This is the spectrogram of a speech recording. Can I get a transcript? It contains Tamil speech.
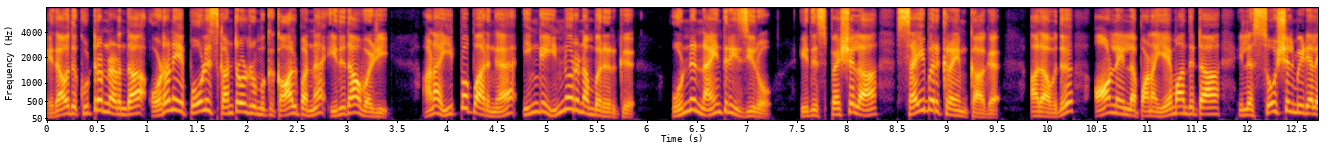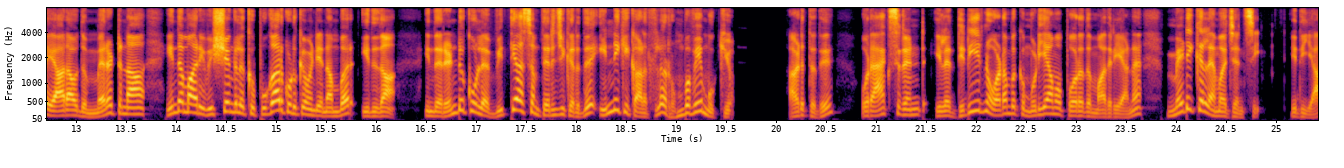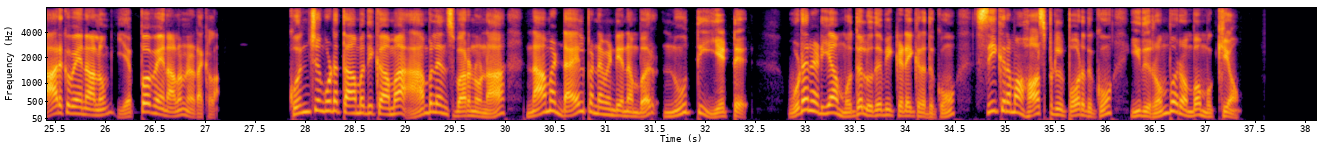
ஏதாவது குற்றம் நடந்தா உடனே போலீஸ் கண்ட்ரோல் ரூமுக்கு கால் பண்ண இதுதான் வழி. ஆனா இப்ப பாருங்க இங்க இன்னொரு நம்பர் இருக்கு. ஒன்னு நைன் த்ரீ ஜீரோ. இது ஸ்பெஷலா சைபர் கிரைம்காக அதாவது ஆன்லைன்ல பணம் ஏமாந்துட்டா இல்ல சோஷியல் மீடியால யாராவது மிரட்டுனா இந்த மாதிரி விஷயங்களுக்கு புகார் கொடுக்க வேண்டிய நம்பர் இதுதான். இந்த ரெண்டுக்குள்ள வித்தியாசம் தெரிஞ்சுக்கிறது இன்னைக்கு காலத்துல ரொம்பவே முக்கியம். அடுத்தது ஒரு ஆக்சிடென்ட் இல்ல திடீர்னு உடம்புக்கு முடியாம போறது மாதிரியான மெடிக்கல் எமர்ஜென்சி இது யாருக்கு வேணாலும் எப்ப வேணாலும் நடக்கலாம். கொஞ்சம் கூட தாமதிக்காம ஆம்புலன்ஸ் வரணும்னா நாம டயல் பண்ண வேண்டிய நம்பர் நூத்தி எட்டு. உடனடியா முதல் உதவி கிடைக்கிறதுக்கும் சீக்கிரமா ஹாஸ்பிடல் போறதுக்கும் இது ரொம்ப ரொம்ப முக்கியம்.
